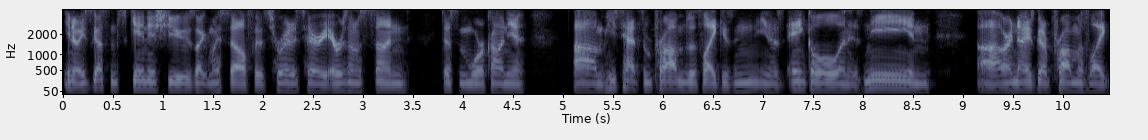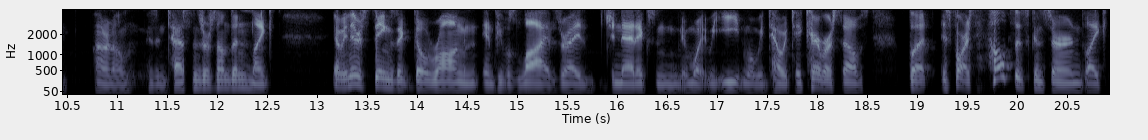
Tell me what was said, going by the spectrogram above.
you know he's got some skin issues like myself. It's hereditary. Arizona sun does some work on you. Um, he's had some problems with like his you know his ankle and his knee, and uh, right now he's got a problem with like I don't know his intestines or something. Like, I mean, there's things that go wrong in, in people's lives, right? Genetics and, and, what we eat and what we how we take care of ourselves. But as far as health is concerned, like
